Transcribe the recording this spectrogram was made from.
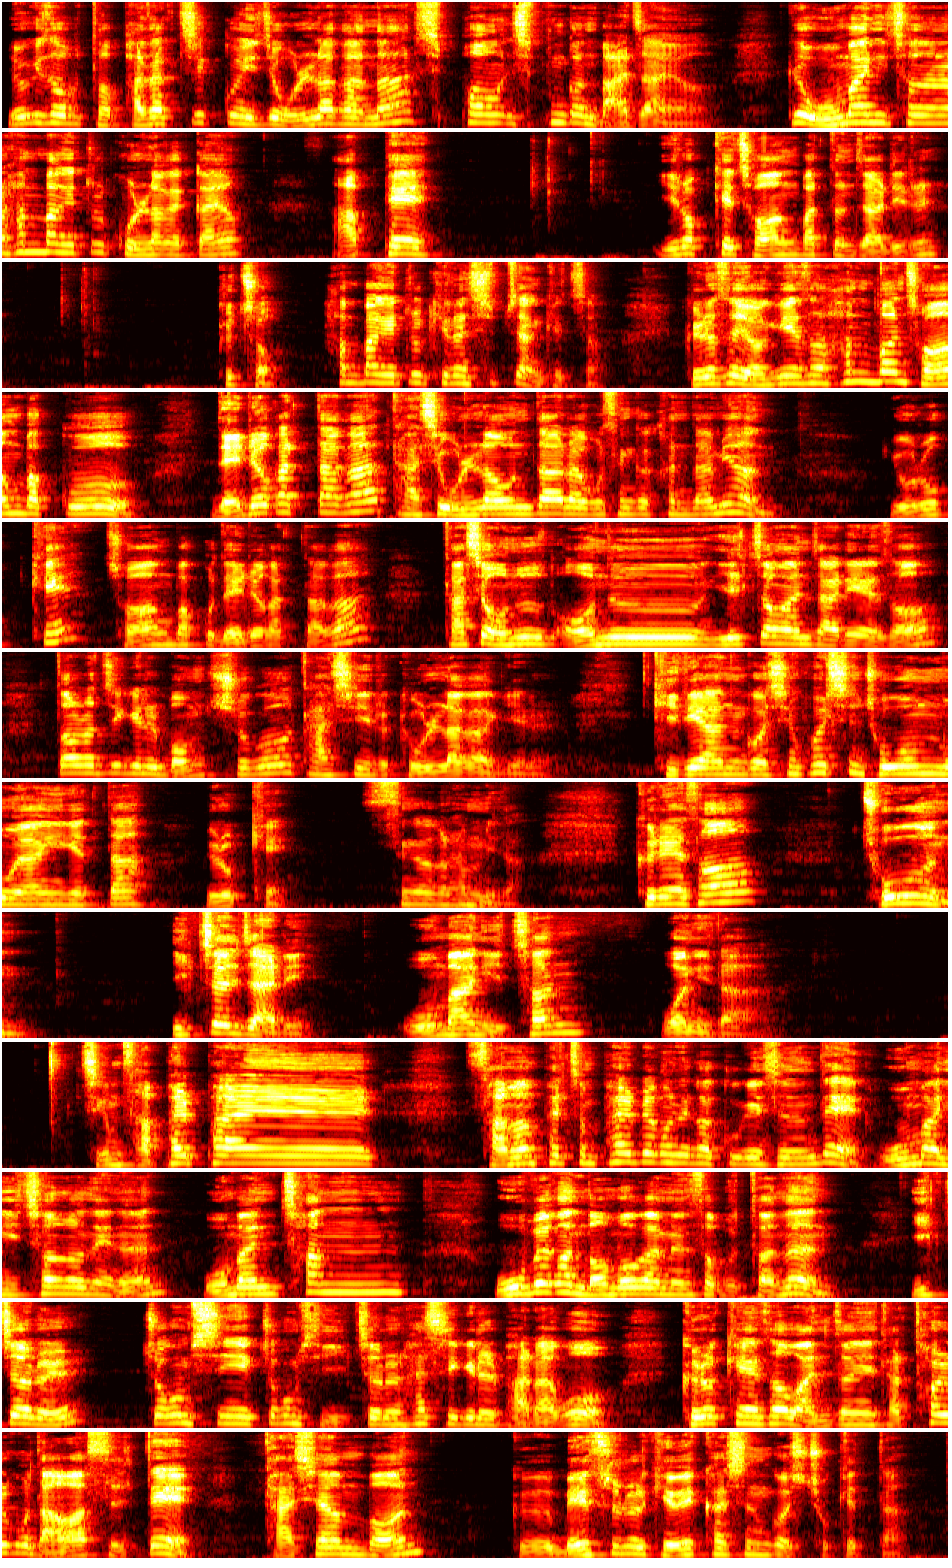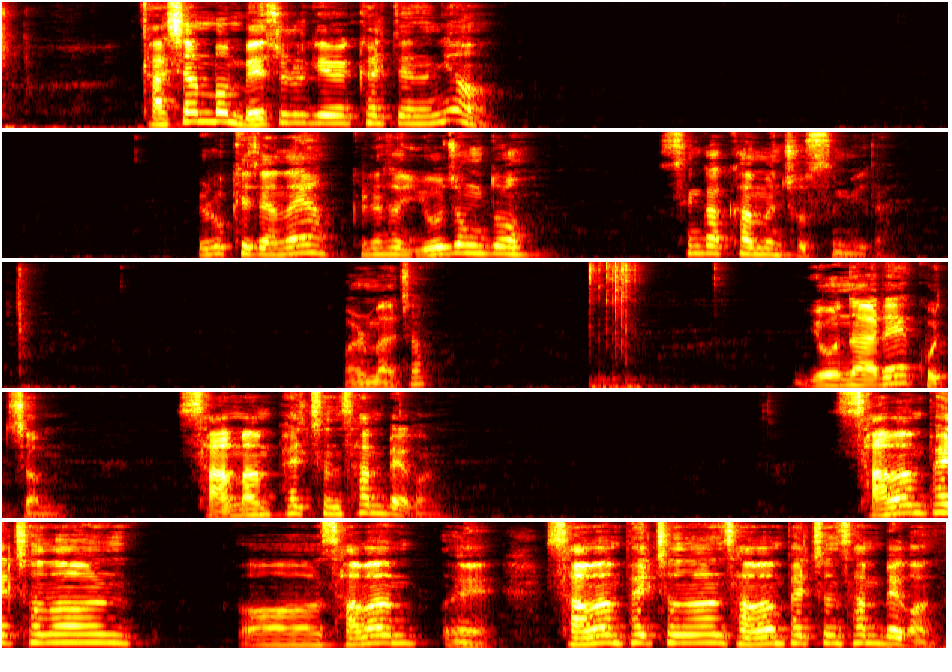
여기서부터 바닥 찍고 이제 올라가나 싶어, 싶은 건 맞아요. 근데 52,000원을 한 방에 뚫고 올라갈까요? 앞에 이렇게 저항받던 자리를 그쵸 한 방에 뚫기란 쉽지 않겠죠. 그래서 여기에서 한 번 저항받고 내려갔다가 다시 올라온다 라고 생각한다면 요렇게 저항받고 내려갔다가 다시 어느 어느 일정한 자리에서 떨어지기를 멈추고 다시 이렇게 올라가기를 기대하는 것이 훨씬 좋은 모양이겠다. 이렇게 생각을 합니다. 그래서 좋은 익절 자리 52,000원이다. 지금 488 48,800원에 갖고 계시는데 52,000원에는 51,500원 넘어가면서부터는 익절을 조금씩 조금씩 익절을 하시기를 바라고 그렇게 해서 완전히 다 털고 나왔을 때 다시 한번 그 매수를 계획하시는 것이 좋겠다. 다시 한번 매수를 계획할 때는요. 이렇게잖아요. 그래서 요 정도 생각하면 좋습니다. 얼마죠? 요 날의 고점 48,300원. 48,000원 어 4만 예. 48,000원, 48,300원.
